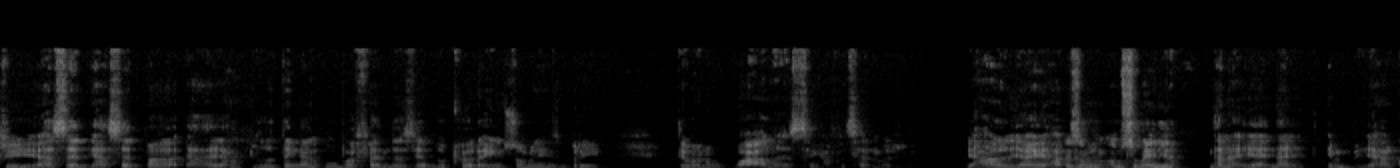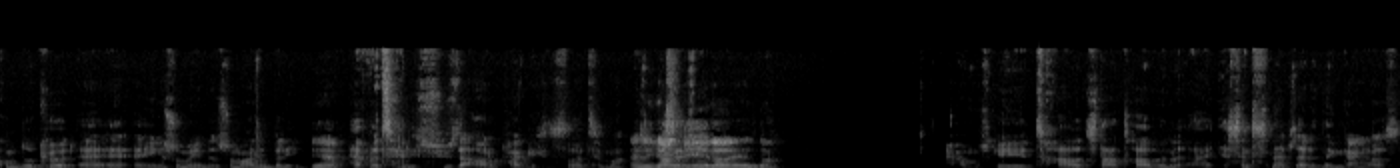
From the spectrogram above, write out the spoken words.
fordi jeg har sat, jeg har sat mig... Jeg har, jeg har blevet... Dengang Uber fandtes, jeg blev kørt af en somaliansk bri. Det var nogle wild ass ting, han fortalte mig. Jeg har, jeg, jeg har, Altså om, om Somalia? nej, nej, jeg, nej, jeg har kun blevet kørt af, af, af en somali, somali bri. Ja. Han fortalte de sygeste out of pocket historier til mig. Altså Young G eller ældre? Jeg var måske 30, start 30'erne. Ej, Jeg sendte snaps af det dengang også.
